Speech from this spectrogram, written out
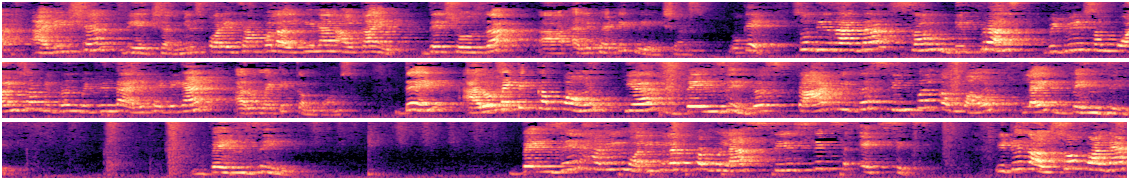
addition reaction means for example alkene and alkyne they shows the uh, aliphatic reactions Okay. So these are the some difference between some points of difference between the aliphatic and aromatic compounds. Then aromatic compound here benzene. Just start with the simple compound like benzene. Benzene. Benzene having molecular formula C6H6. It is also called as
